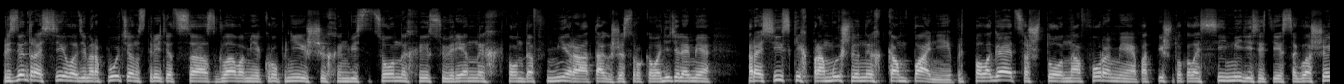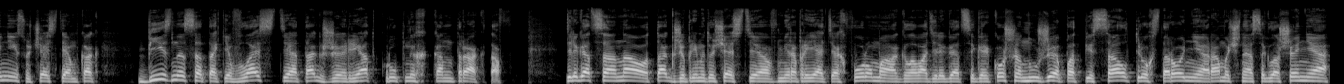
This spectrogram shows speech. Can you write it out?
Президент России Владимир Путин встретится с главами крупнейших инвестиционных и суверенных фондов мира, а также с руководителями российских промышленных компаний. Предполагается, что на форуме подпишут около 70 соглашений с участием как бизнеса, так и власти, а также ряд крупных контрактов. Делегация НАО также примет участие в мероприятиях форума. Глава делегации Игорь Кошин уже подписал трехстороннее рамочное соглашение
